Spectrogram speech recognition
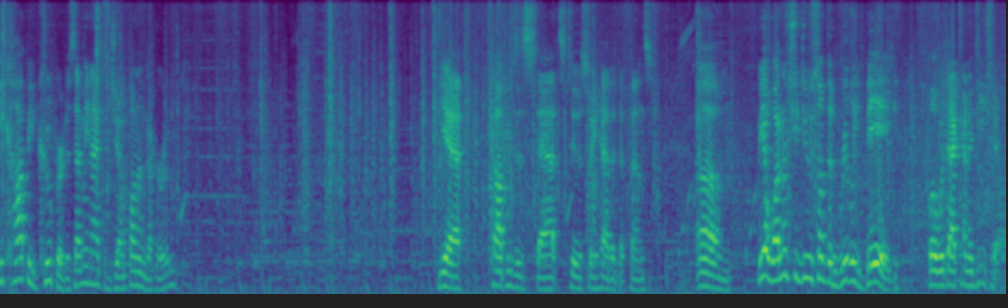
he copied Kooper. Does that mean I have to jump on him to hurt him? Yeah, copies his stats too, so he had a defense. Um, but yeah, why don't you do something really big, but with that kind of detail?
